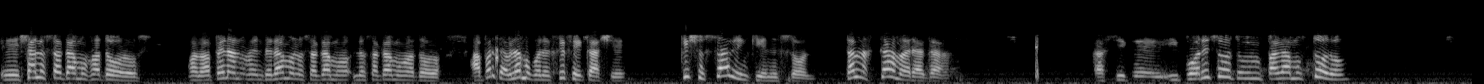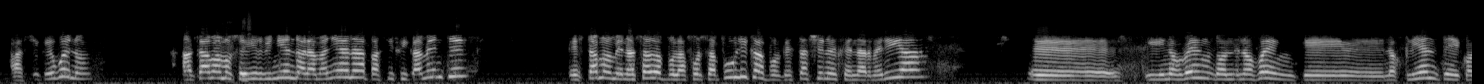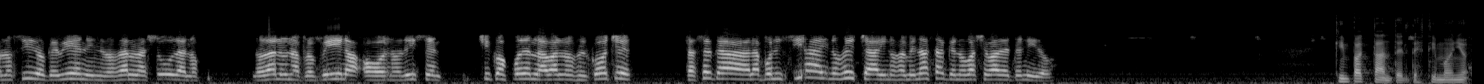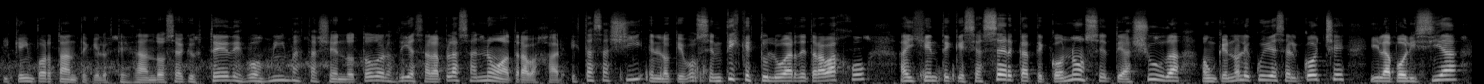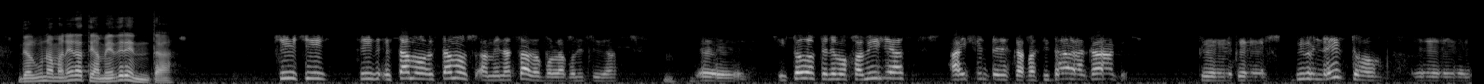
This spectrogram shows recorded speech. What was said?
ya los sacamos a todos. Cuando apenas nos enteramos, los sacamos, los sacamos a todos. Aparte hablamos con el jefe de calle, porque ellos saben quiénes son. Están las cámaras acá. Así que, y por eso pagamos todo. Así que bueno, acá vamos a seguir viniendo a la mañana pacíficamente. Estamos amenazados por la fuerza pública porque está lleno de gendarmería. Eh, y nos ven donde nos ven que los clientes conocidos que vienen y nos dan la ayuda, nos, nos dan una propina o nos dicen, chicos, pueden lavarnos el coche, se acerca la policía y nos echa y nos amenaza que nos va a llevar detenido. Qué impactante el testimonio y qué importante que lo estés dando. O sea que ustedes, vos misma, estás yendo todos los días a la plaza no a trabajar. Estás allí en lo que vos sentís que es tu lugar de trabajo. Hay gente que se acerca, te conoce, te ayuda, aunque no le cuides el coche y la policía de alguna manera te amedrenta. Sí, sí, sí, estamos, estamos amenazados por la policía. Eh, y todos tenemos familias, hay gente discapacitada acá que, que viven de esto. Eh,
